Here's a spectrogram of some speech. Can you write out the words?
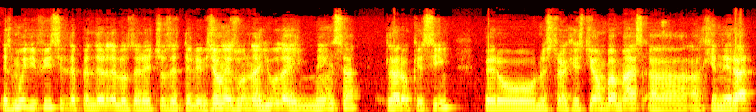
Es muy difícil depender de los derechos de televisión, es una ayuda inmensa, claro que sí, pero nuestra gestión va más a generar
